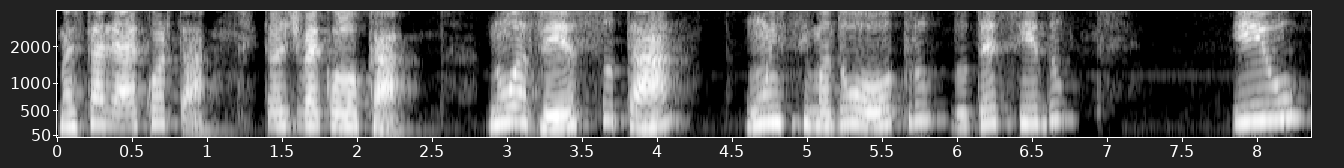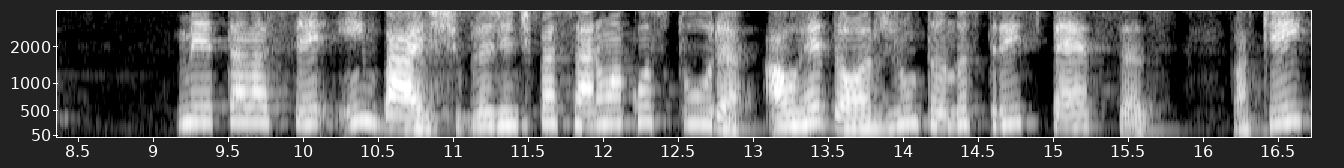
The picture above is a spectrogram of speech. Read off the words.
mas talhar é cortar. Então, a gente vai colocar no avesso, tá? Um em cima do outro, do tecido. E o metalacê embaixo, para a gente passar uma costura ao redor, juntando as três peças, ok?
